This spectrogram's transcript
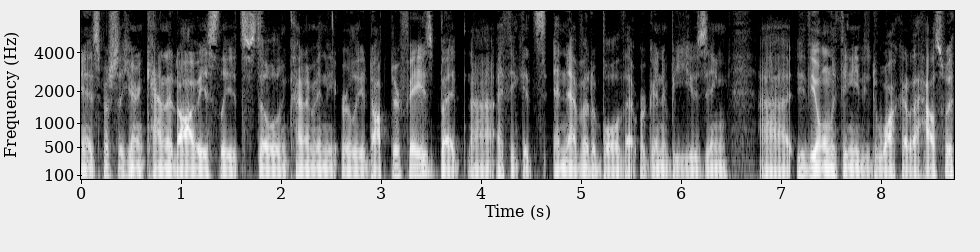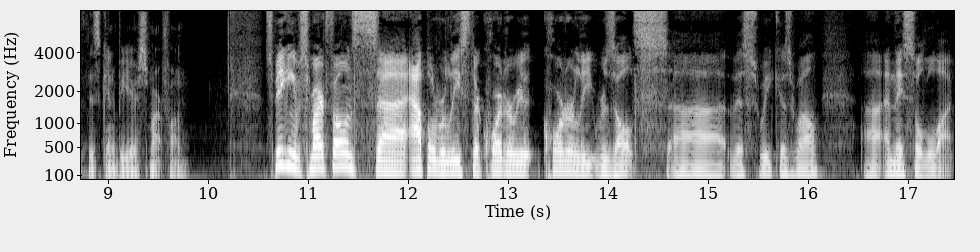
especially here in Canada. Obviously, it's still kind of in the early adopter phase, but uh, I think it's inevitable that we're going to be using. Uh, the only thing you need to walk out of the house with is going to be your smartphone. Speaking of smartphones, uh, Apple released their quarterly quarterly results uh, this week as well uh, and they sold a lot.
